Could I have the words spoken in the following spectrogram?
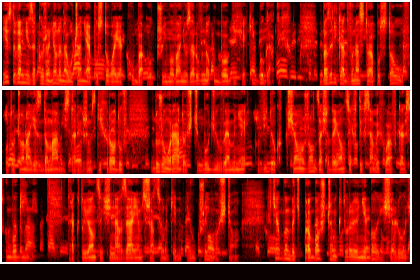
Jest we mnie zakorzenione nauczanie apostoła Jakuba o przyjmowaniu zarówno ubogich, jak i bogatych. Bazylika dwunastu apostołów otoczona jest domami starych rzymskich rodów. Dużą radość budził we mnie widok książąt zasiadających w tych samych ławkach z ubogimi, traktujących się nawzajem z szacunkiem i uprzejmością. Chciałbym być proboszczem, który nie boi się ludzi,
